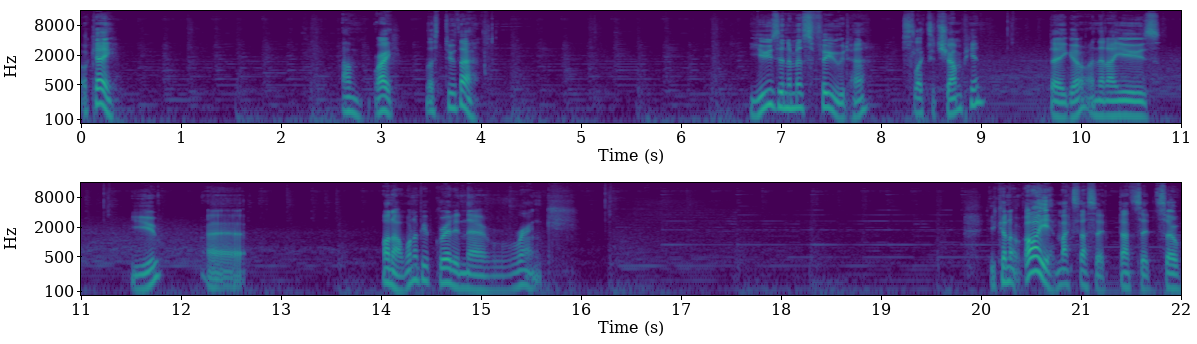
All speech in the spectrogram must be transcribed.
Okay. Um, right. Let's do that. Using them as food, huh? Select a champion. There you go. And then I use you. Uh, oh no, I want to be upgrading their rank. You cannot... Oh yeah, max, that's it. That's it. So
